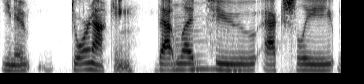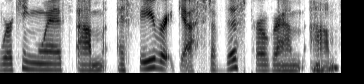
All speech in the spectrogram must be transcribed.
you know door knocking. That led to actually working with um, a favorite guest of this program. Um,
